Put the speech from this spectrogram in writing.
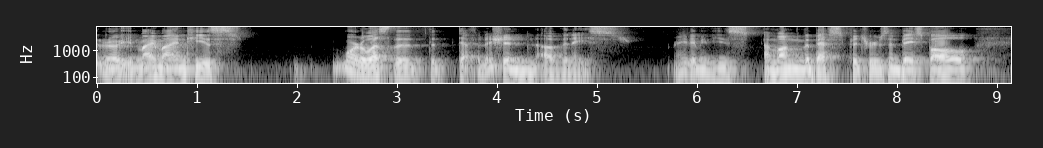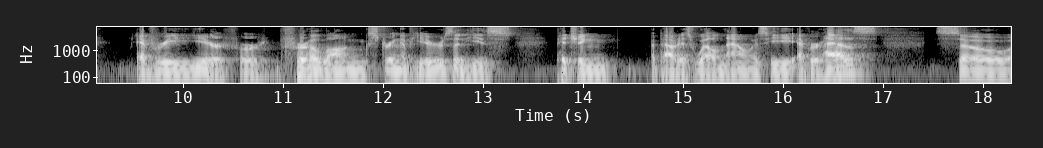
I don't know. In my mind, he's more or less the the definition of an ace, right? I mean, he's among the best pitchers in baseball every year for for a long string of years, and he's pitching about as well now as he ever has. So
